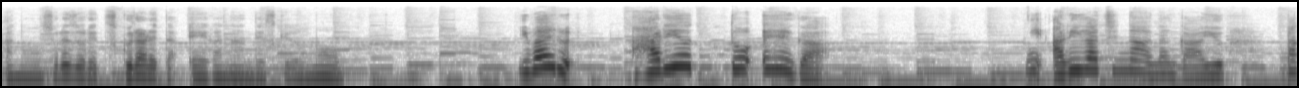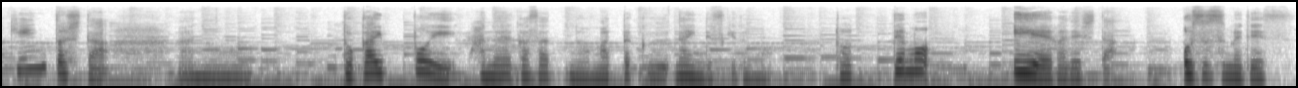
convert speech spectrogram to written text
あのそれぞれ作られた映画なんですけどもいわゆるハリウッド映画にありがちななんかああいうパキンとしたあの都会っぽい華やかさっていうのは全くないんですけどもとってもいい映画でした。おすすめです。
